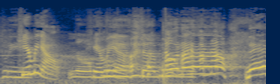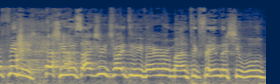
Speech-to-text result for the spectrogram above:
Please. Hear me out. No, hear me out. Gem. No, no, no, I- no, I'm no. not- Let her finish. She was actually trying to be very romantic, saying that she will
